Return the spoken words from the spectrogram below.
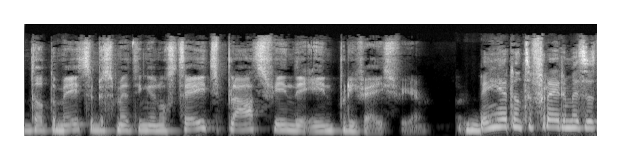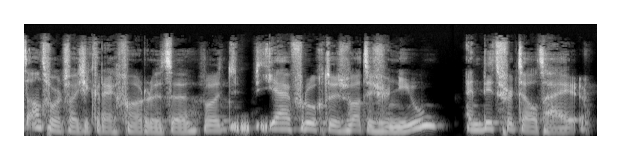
dat de meeste besmettingen nog steeds plaatsvinden in privésfeer. Ben jij dan tevreden met het antwoord wat je kreeg van Rutte? Want jij vroeg dus wat is er nieuw? En dit vertelt hij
